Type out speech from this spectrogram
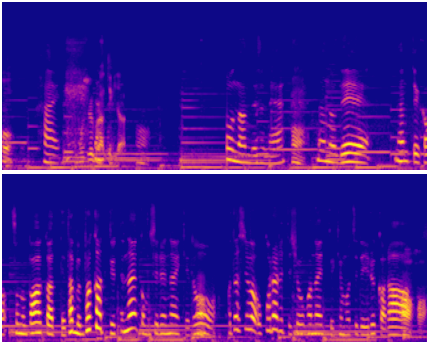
おはい面白くなってきた。うん。そうなんですねうん。なのでなんていうかそのバカって多分バカって言ってないかもしれないけど、私は怒られてしょうがないっていう気持ちでいるから、はあは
